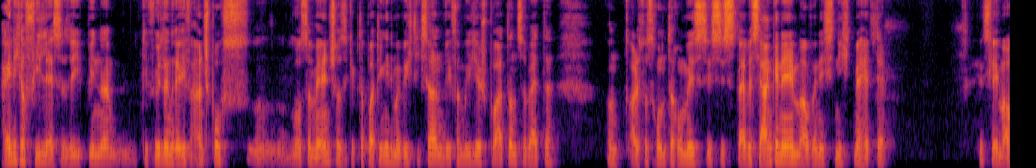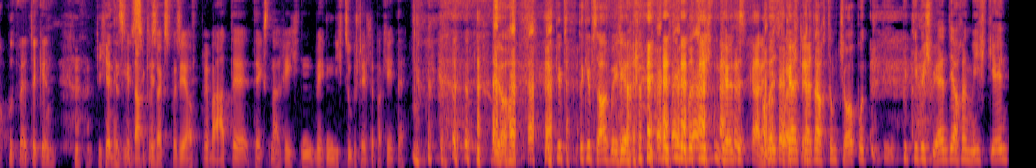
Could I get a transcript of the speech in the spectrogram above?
Eigentlich auf vieles. Also ich bin gefühlt ein relativ anspruchsloser Mensch. Also es gibt ein paar Dinge, die mir wichtig sind, wie Familie, Sport und so weiter. Und alles, was rundherum ist, ist, ist teilweise angenehm, aber wenn ich es nicht mehr hätte, das Leben auch gut weitergehen. Ich hätte jetzt gedacht, du sagst quasi auf private Textnachrichten wegen nicht zugestellter Pakete. ja, da gibt es auch welche, auf die man verzichten könnte. Aber es gehört, auch zum Job und die, die, Beschwerden, die auch an mich gehen.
